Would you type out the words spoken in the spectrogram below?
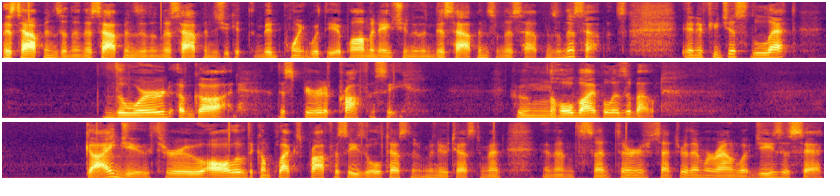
This happens, and then this happens, and then this happens. You get the midpoint with the abomination, and then this happens, and this happens, and this happens. And if you just let the Word of God, the Spirit of prophecy, whom the whole Bible is about, guide you through all of the complex prophecies, Old Testament and New Testament, and then center center them around what Jesus said,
